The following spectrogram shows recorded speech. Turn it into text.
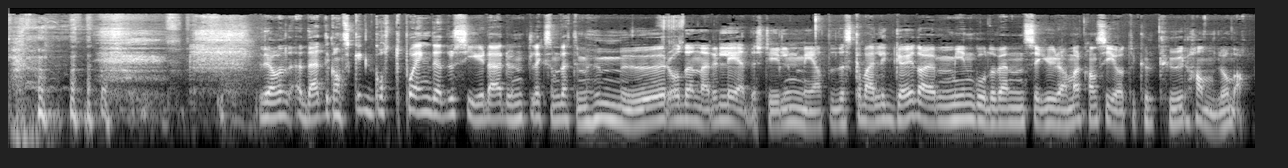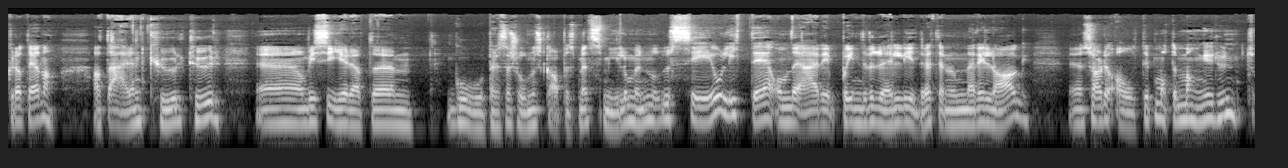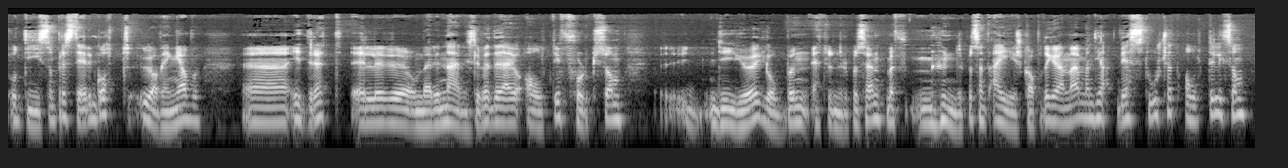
ja, men Det er et ganske godt poeng det du sier der rundt liksom, dette med humør og den der lederstilen med at det skal være litt gøy. Da. Min gode venn Sigurd Grammar han sier at kultur handler om akkurat det. Da. At det er en kul tur. Eh, og vi sier det at eh, gode prestasjoner skapes med et smil om munnen. Og du ser jo litt det, om det er på individuell idrett eller om det er i lag, eh, så er det jo alltid på en måte mange rundt. Og de som presterer godt, uavhengig av uh, idrett eller om det er i næringslivet, det er jo alltid folk som eh, de gjør jobben 100% med 100 eierskap og de greiene der, men de, er stort sett alltid liksom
